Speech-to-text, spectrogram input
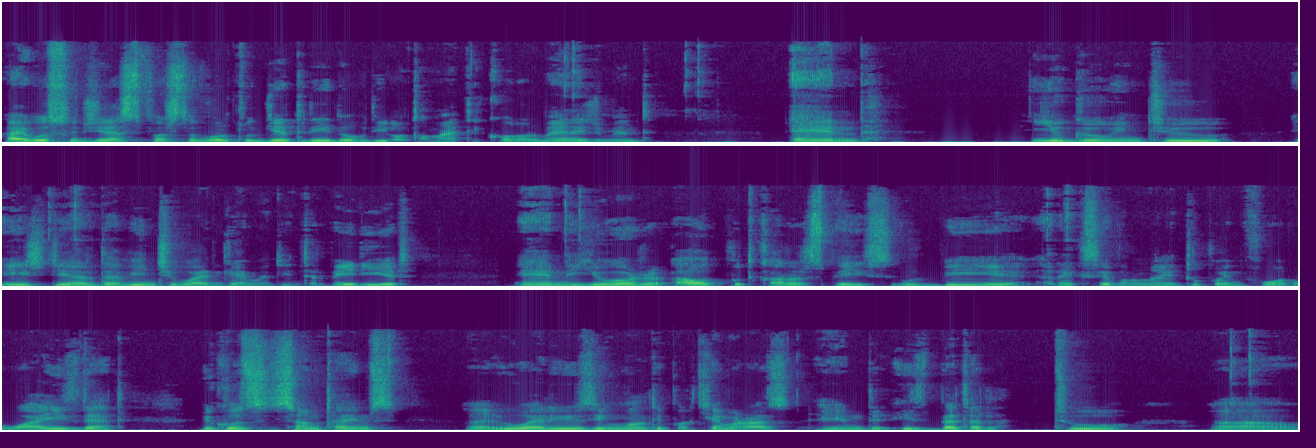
I would suggest, first of all, to get rid of the automatic color management and you go into HDR DaVinci Wide Gamut Intermediate and your output color space would be Rec 709 2.4. Why is that? Because sometimes uh, you are using multiple cameras and it's better to uh,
